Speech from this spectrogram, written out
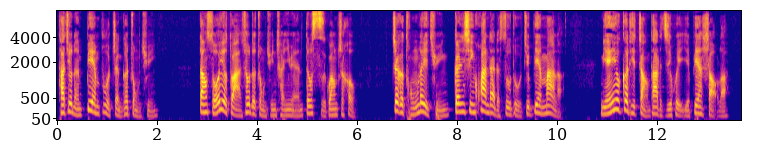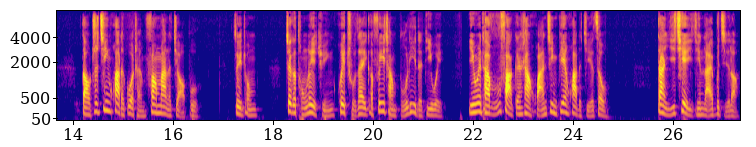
它就能遍布整个种群。当所有短寿的种群成员都死光之后，这个同类群更新换代的速度就变慢了，年幼个体长大的机会也变少了，导致进化的过程放慢了脚步。最终，这个同类群会处在一个非常不利的地位，因为它无法跟上环境变化的节奏。但一切已经来不及了。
